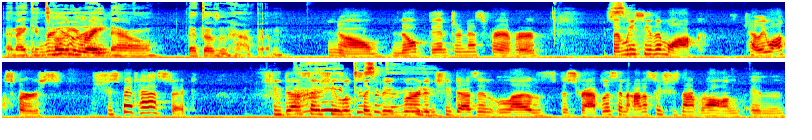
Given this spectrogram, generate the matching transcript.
and I can tell you right now that doesn't happen. No, nope. The internet's forever. Then we see them walk. Kelly walks first. She's fantastic. She does say she I looks like Big Bird, and she doesn't love the strapless. And honestly, she's not wrong in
